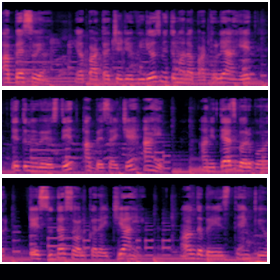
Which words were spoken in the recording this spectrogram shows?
अभ्यासूया. या पाठाचे जे व्हिडिओज मी तुम्हाला पाठवले आहेत ते तुम्ही व्यवस्थित अभ्यासायचे आहेत. आणि त्याचबरोबर टेस्टसुद्धा सॉल्व करायची आहे ऑल द बेस्ट थँक्यू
